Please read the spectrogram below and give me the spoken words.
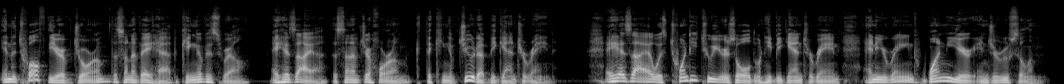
In the twelfth year of Joram the son of Ahab, king of Israel, Ahaziah the son of Jehoram, the king of Judah, began to reign. Ahaziah was twenty two years old when he began to reign, and he reigned one year in Jerusalem.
